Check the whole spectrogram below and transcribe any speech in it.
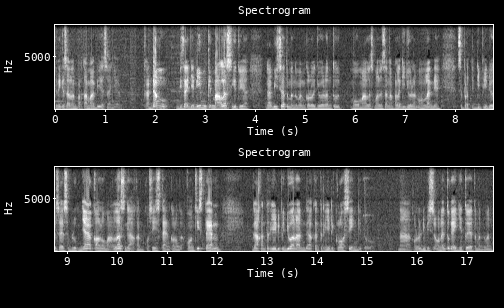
Ini kesalahan pertama biasanya kadang bisa jadi mungkin males gitu ya. Nggak bisa teman-teman kalau jualan tuh mau males-malesan apalagi jualan online ya. Seperti di video saya sebelumnya kalau males nggak akan konsisten. Kalau nggak konsisten nggak akan terjadi penjualan nggak akan terjadi closing gitu loh. Nah kalau di bisnis online tuh kayak gitu ya teman-teman.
